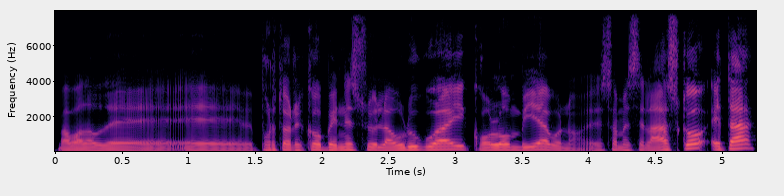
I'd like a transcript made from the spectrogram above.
ba, daude e, Puerto Rico, Venezuela, Uruguay, Kolombia, bueno, esamezela asko, eta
